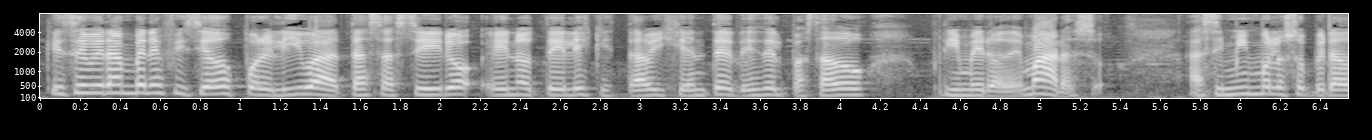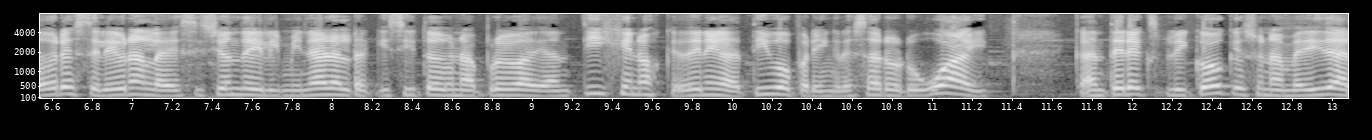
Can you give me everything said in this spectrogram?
que se verán beneficiados por el IVA a tasa cero en hoteles que está vigente desde el pasado primero de marzo. Asimismo, los operadores celebran la decisión de eliminar el requisito de una prueba de antígenos que dé negativo para ingresar a Uruguay. Cantera explicó que es una medida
